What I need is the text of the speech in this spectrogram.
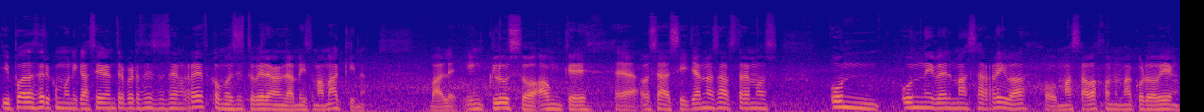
y puedo hacer comunicación entre procesos en red como si estuvieran en la misma máquina. Vale, incluso aunque, eh, o sea, si ya nos abstraemos un, un nivel más arriba o más abajo, no me acuerdo bien,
